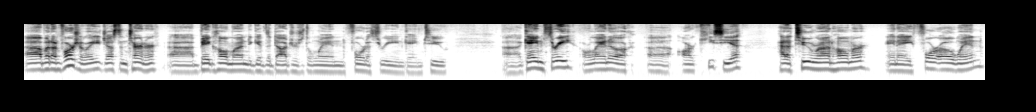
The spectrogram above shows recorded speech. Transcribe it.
Uh, but unfortunately, Justin Turner, uh, big home run to give the Dodgers the win, four to three in Game Two. Uh, game Three, Orlando uh, Arcia had a two-run homer in a 4-0 win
